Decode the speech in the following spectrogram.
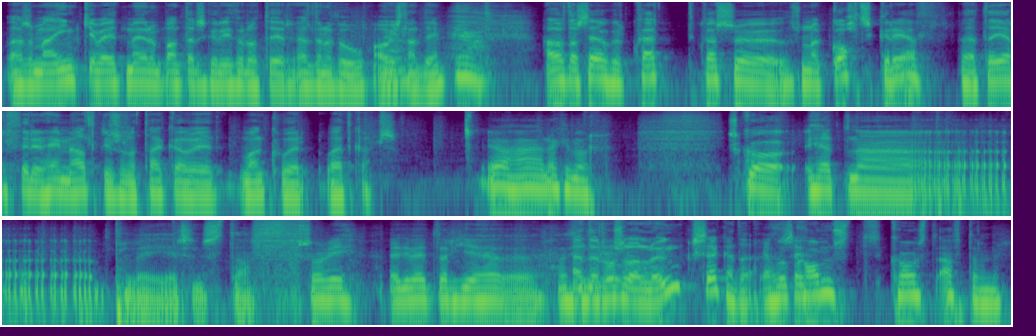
það sem að yngi veit meir um bandarískar íþróttir heldur en þú á Íslandi. Já. Það þarf að segja okkur hver, hversu svona gott skref þetta er fyrir heimi Hallgrímsson að taka við Vancouver Whitecaps Já, það er ekki mál. Sko, hérna Players and stuff. Sorry, ég veit það ekki Þetta er rosalega löng sekunda Já, þú komst, komst aftan á mér.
